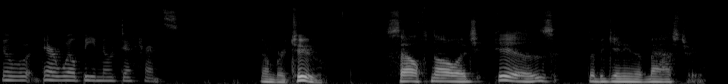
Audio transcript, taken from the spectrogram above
there will be no difference. Number two, self knowledge is the beginning of mastery.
